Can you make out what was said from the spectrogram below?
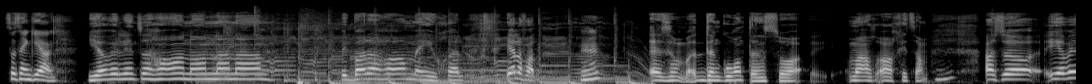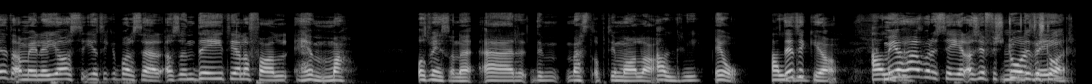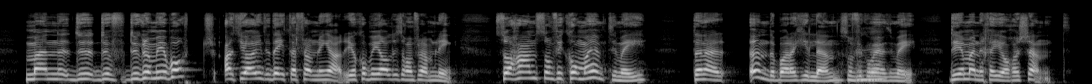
Så tänker jag. Jag vill inte ha någon annan Vill bara ha mig själv I alla fall Mm. alltså, Den går inte ens så men, alltså, ah, skitsam. Mm. Alltså, jag vet inte Amelia, jag, jag tycker bara så här, alltså, en dejt i alla fall hemma åtminstone är det mest optimala. Aldrig. Jo, Aldrig. det tycker jag. Aldrig. Men jag hör vad du säger, alltså, jag förstår Mm, du dig. förstår. Men du, du, du glömmer ju bort att jag inte dejtar främlingar. Jag kommer ju aldrig ta en främling. Så han som fick komma hem till mig, den här underbara killen som fick komma hem till mig, det är en människa jag har känt.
